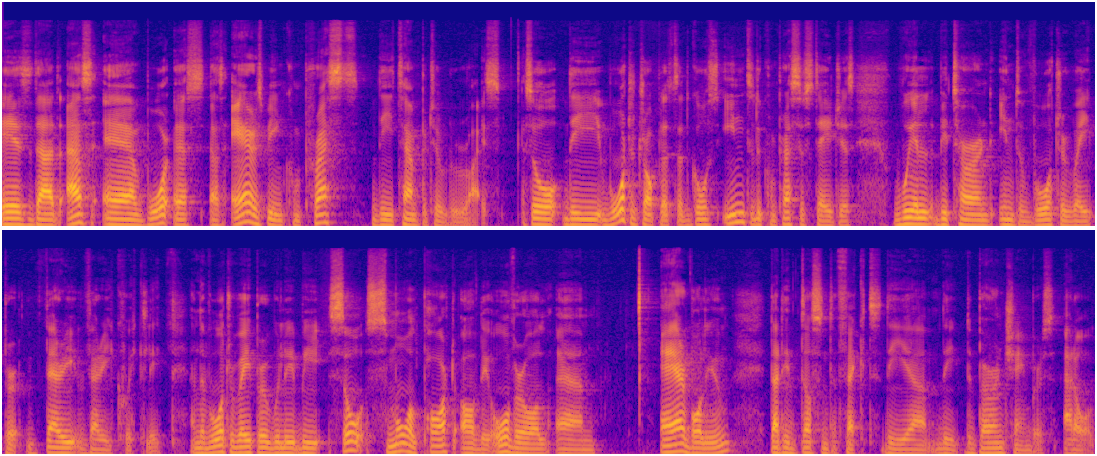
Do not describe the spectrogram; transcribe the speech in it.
is that as air, as, as air is being compressed, the temperature will rise. So the water droplets that goes into the compressor stages will be turned into water vapor very, very quickly. And the water vapor will be so small part of the overall um, air volume that it doesn't affect the, uh, the, the burn chambers at all.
